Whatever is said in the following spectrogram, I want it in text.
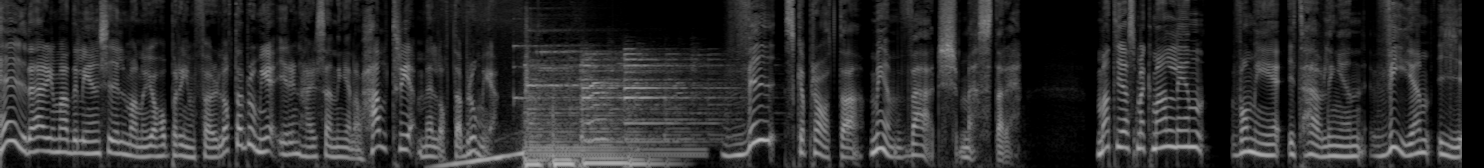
Hej, det här är Madeleine Kilman och jag hoppar in för Lotta Bromé i den här sändningen av Halv tre med Lotta Bromé. Vi ska prata med en världsmästare. Mattias McMullin var med i tävlingen VM i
